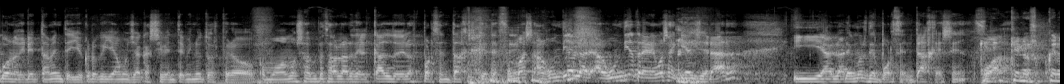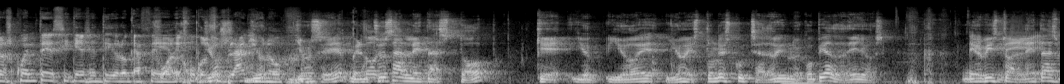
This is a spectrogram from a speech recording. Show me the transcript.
bueno, directamente, yo creo que llevamos ya casi 20 minutos, pero como hemos empezado a hablar del caldo y de los porcentajes que te fumas, algún día, hablar- algún día traeremos aquí a Gerard y hablaremos de porcentajes, ¿eh? Que, nos, que nos cuente si tiene sentido lo que hace Fua, Deju con yo- su plan yo, o no. yo sé, Perdón. muchos atletas top que yo, yo, he- yo esto lo he escuchado y lo he copiado de ellos. De- yo he visto de- atletas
